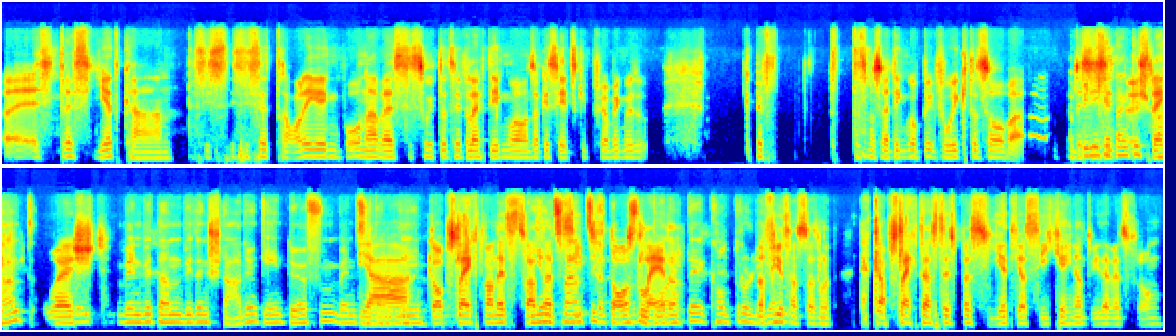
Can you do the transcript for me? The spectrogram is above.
Äh, Es interessiert keinen. Das ist, es ist ja traurig irgendwo, ne? weil es sollte sich vielleicht irgendwo unser Gesetz gibt, für irgendwie dass man es halt irgendwo befolgt oder so, aber Da das bin ich ist ja dann gespannt, wenn, wenn wir dann wieder ins Stadion gehen dürfen, wenn sie Ja, dann die glaubst du leicht, wenn jetzt 17.000 24.000 Leute kontrollieren. 24.000 Leute, der glaubst du leicht, dass das passiert? Ja, sicher hin und wieder, wenn sie fragen.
